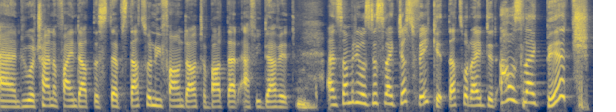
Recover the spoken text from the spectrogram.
and we were trying to find out the steps. That's when we found out about that affidavit. Hmm. And somebody was just like, just fake it. That's what I did. I was like, bitch,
